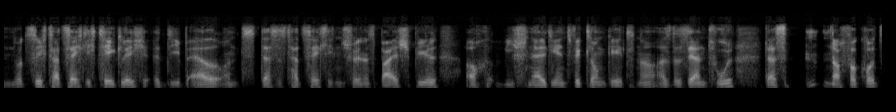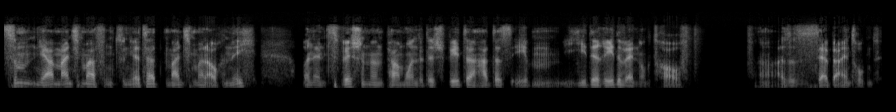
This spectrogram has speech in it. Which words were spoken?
nutze ich tatsächlich täglich äh, DeepL und das ist tatsächlich ein schönes Beispiel, auch wie schnell die Entwicklung geht. Ne? Also das ist ja ein Tool, das noch vor kurzem ja manchmal funktioniert hat, manchmal auch nicht. Und inzwischen, ein paar Monate später, hat es eben jede Redewendung drauf. Also es ist sehr beeindruckend.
